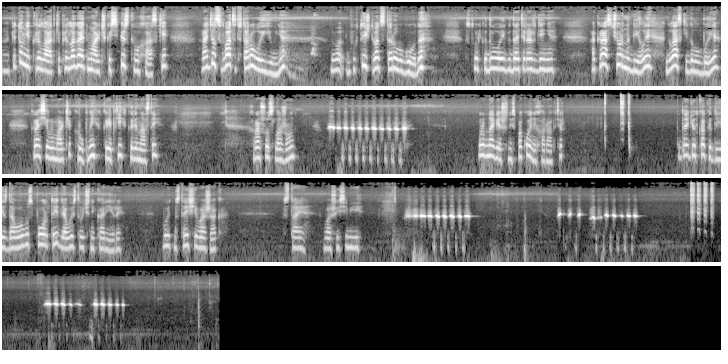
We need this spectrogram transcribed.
А, Питомник крылатки предлагает мальчика сибирского хаски. Родился 22 июня 2022 года. Столько двоек в дате рождения. Окрас черно-белый, глазки голубые. Красивый мальчик, крупный, крепкий, коренастый. Хорошо сложен. Уравновешенный, спокойный характер. Подойдет как и для ездового спорта, и для выставочной карьеры. Будет настоящий вожак в стае вашей семьи.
